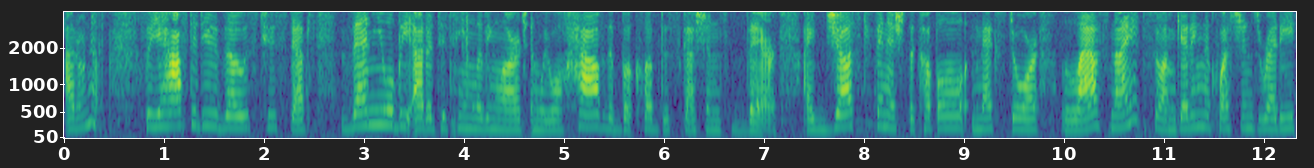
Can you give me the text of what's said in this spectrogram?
I don't know. So you have to do those two steps. Then you will be added to Team Living Large and we will have the book club discussions there. I just finished the couple next door last night, so I'm getting the questions ready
